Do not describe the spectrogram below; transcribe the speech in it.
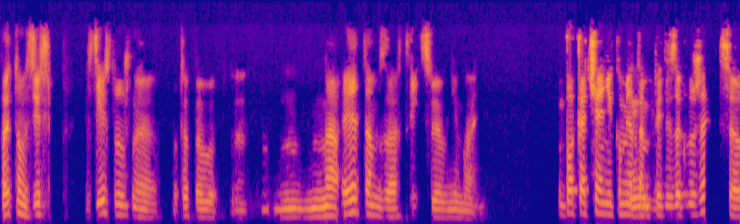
Поэтому здесь, здесь нужно вот это вот, э, на этом заострить свое внимание. Пока чайник у меня там перезагружается,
